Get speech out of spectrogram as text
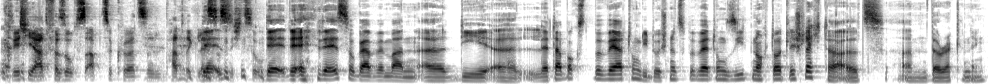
Krischi hat versucht, es abzukürzen. Patrick lässt der es nicht zu. Der, der, der ist sogar, wenn man äh, die äh, Letterboxd-Bewertung, die Durchschnittsbewertung sieht, noch deutlich schlechter als ähm, The Reckoning.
